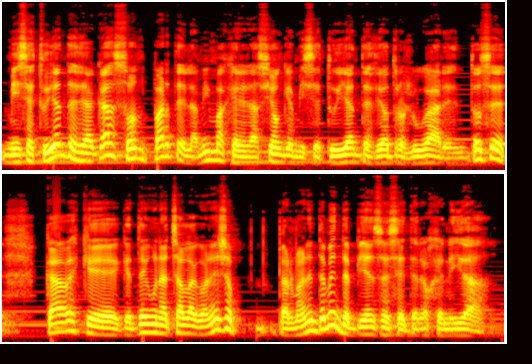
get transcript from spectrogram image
mis estudiantes de acá son parte de la misma generación que mis estudiantes de otros lugares. Entonces, cada vez que, que tengo una charla con ellos, permanentemente pienso esa heterogeneidad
